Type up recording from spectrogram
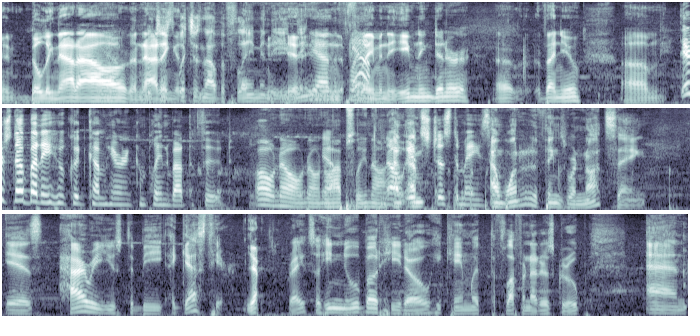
and building that out, and Which adding is, it- which is now the flame in the yeah, evening. Yeah, in the the flame. flame in the evening dinner uh, venue. Um, There's nobody who could come here and complain about the food. Oh no, no, no, Yeah. absolutely not. No, And- and- it's just amazing. And one of the things we're not saying is Harry used to be a guest here, yep. right? So he knew about Hedo. He came with the Fluffernutters group, and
